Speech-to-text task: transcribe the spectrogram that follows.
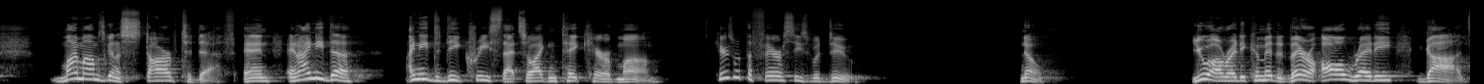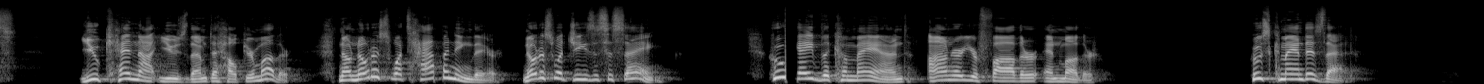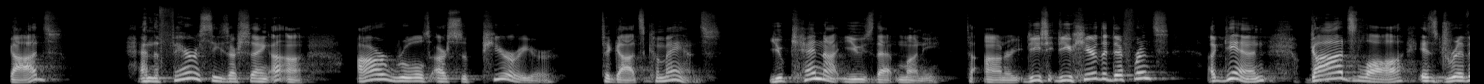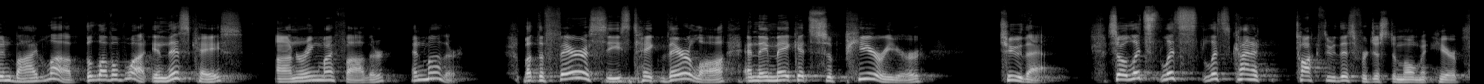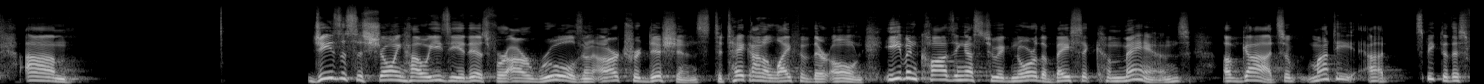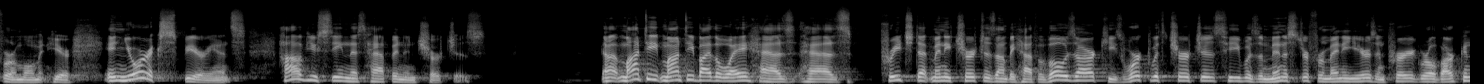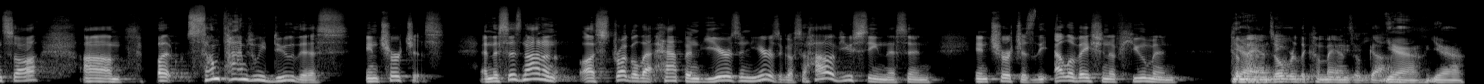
My mom's going to starve to death. And, and I, need to, I need to decrease that so I can take care of mom. Here's what the Pharisees would do no. You already committed. They're already God's. You cannot use them to help your mother. Now, notice what's happening there. Notice what Jesus is saying. Who gave the command, honor your father and mother? Whose command is that? God's. And the Pharisees are saying, uh uh-uh, uh our rules are superior to God's commands. You cannot use that money to honor you. Do you, see, do you hear the difference? Again, God's law is driven by love. The love of what? In this case, honoring my father and mother. But the Pharisees take their law and they make it superior to that. So let's let's let's kind of talk through this for just a moment here. Um, Jesus is showing how easy it is for our rules and our traditions to take on a life of their own, even causing us to ignore the basic commands of God. So, Monty, uh, speak to this for a moment here. In your experience, how have you seen this happen in churches? Uh, Monty, Monty, by the way, has, has preached at many churches on behalf of Ozark. He's worked with churches. He was a minister for many years in Prairie Grove, Arkansas. Um, but sometimes we do this in churches. And this is not an, a struggle that happened years and years ago. So, how have you seen this in, in churches? The elevation of human commands yeah. over the commands of God. Yeah, yeah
